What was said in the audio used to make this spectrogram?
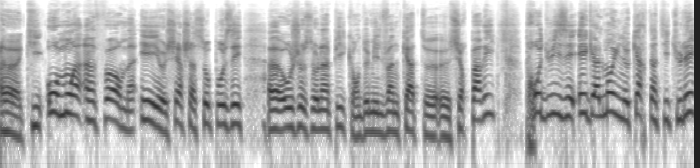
euh, qui au moins informe et euh, cherche à s'opposer euh, aux Jeux Olympiques en 2024 sur Paris, produisait également une carte intitulée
